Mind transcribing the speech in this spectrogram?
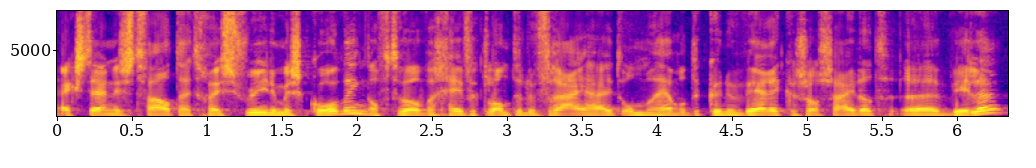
Extern is het verhaal altijd geweest freedom is calling. Oftewel, we geven klanten de vrijheid om helemaal te kunnen werken zoals zij dat eh, willen.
